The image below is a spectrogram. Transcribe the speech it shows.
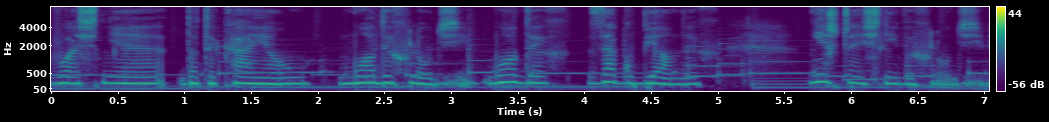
właśnie dotykają młodych ludzi, młodych, zagubionych, nieszczęśliwych ludzi.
